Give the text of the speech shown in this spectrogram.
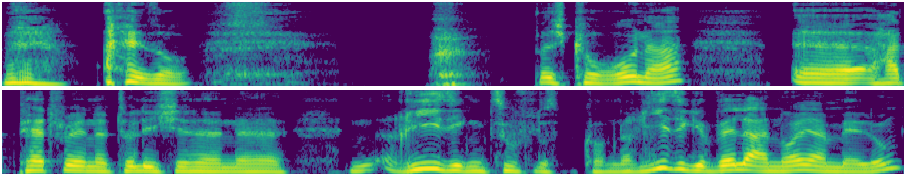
naja, also, durch Corona äh, hat Patreon natürlich eine, eine, einen riesigen Zufluss bekommen, eine riesige Welle an Neuanmeldungen.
